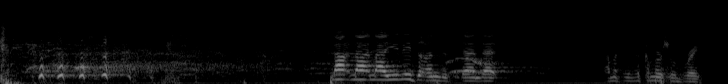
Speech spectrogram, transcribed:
now, now, now, you need to understand that. I'm this is a commercial break.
